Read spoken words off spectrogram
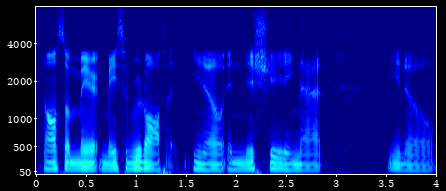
and also Ma- Mason Rudolph you know initiating that you know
